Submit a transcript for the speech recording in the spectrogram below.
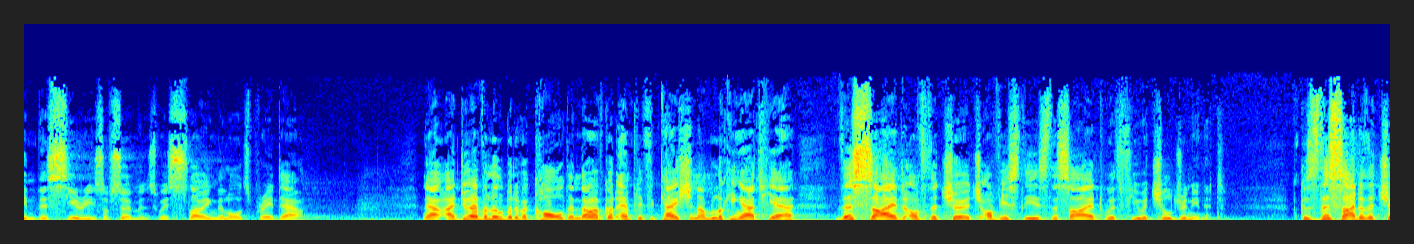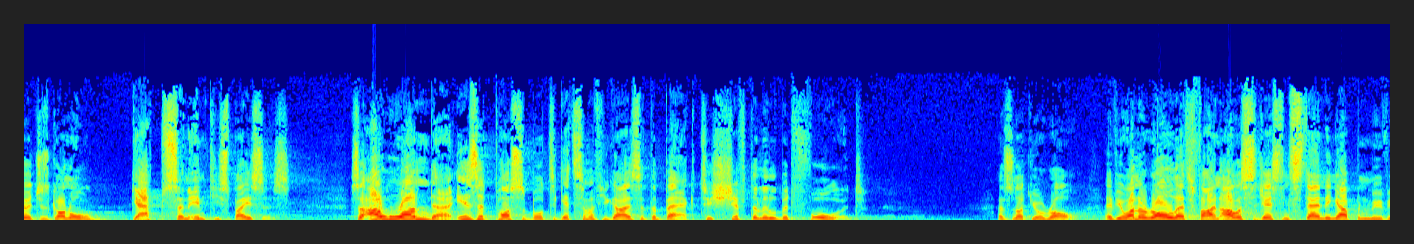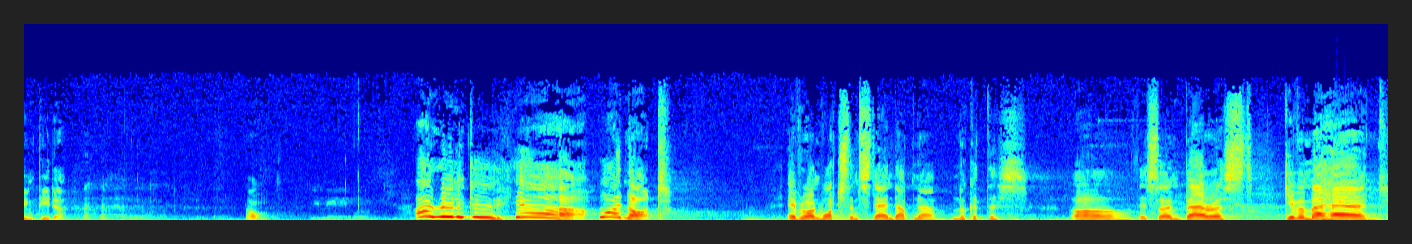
in this series of sermons. We're slowing the Lord's Prayer down. Now, I do have a little bit of a cold, and though I've got amplification, I'm looking out here. This side of the church obviously is the side with fewer children in it. Because this side of the church has gone all gaps and empty spaces. So I wonder is it possible to get some of you guys at the back to shift a little bit forward? That's not your role. If you want to roll, that's fine. I was suggesting standing up and moving, Peter. Oh. I really do. Yeah. Why not? Everyone, watch them stand up now. Look at this. Oh, they're so embarrassed. Give them a hand.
